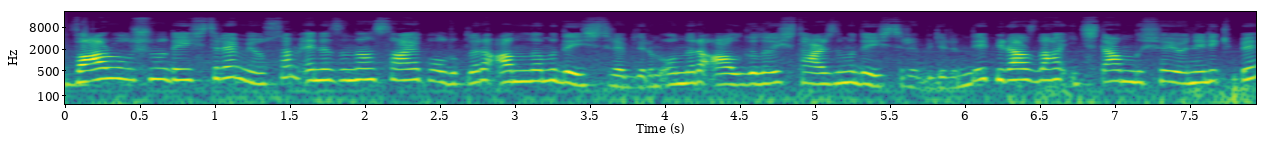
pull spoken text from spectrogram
varoluşunu değiştiremiyorsam en azından sahip oldukları anlamı değiştirebilirim. Onları algılayış tarzımı değiştirebilirim diye biraz daha içten dışa yönelik bir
